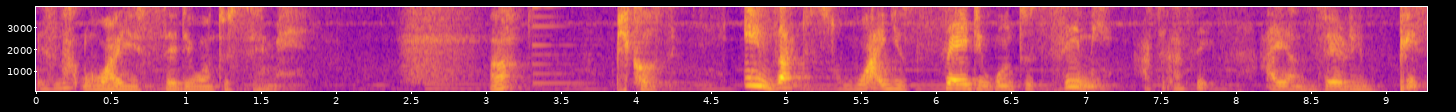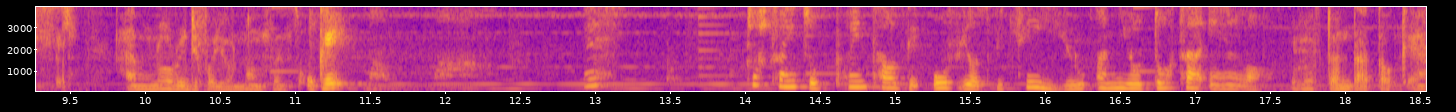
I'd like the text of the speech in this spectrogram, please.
is that why you said you want to see me? Huh? Because if that is why you said you want to see me, as you can see, I am very busy. I'm not ready for your nonsense, okay? Eh? I'm just trying to point out the obvious between you and your daughter-in-law. You've done that, okay?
